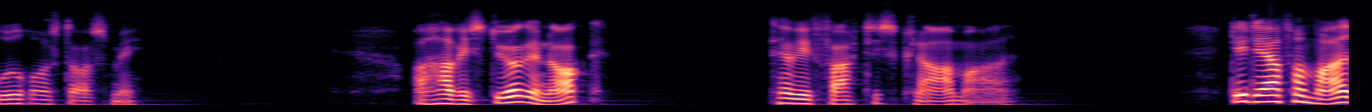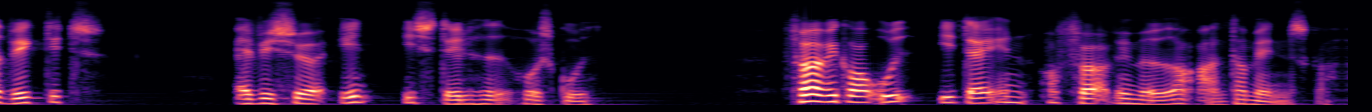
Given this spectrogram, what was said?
udruster os med. Og har vi styrke nok, kan vi faktisk klare meget. Det er derfor meget vigtigt, at vi søger ind i stilhed hos Gud. Før vi går ud i dagen og før vi møder andre mennesker.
